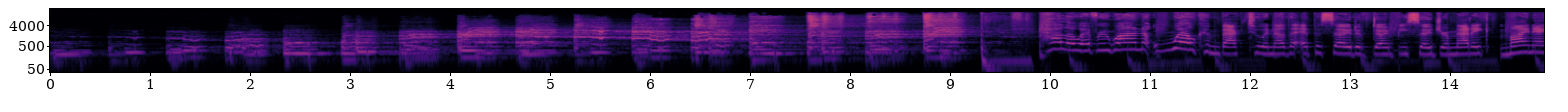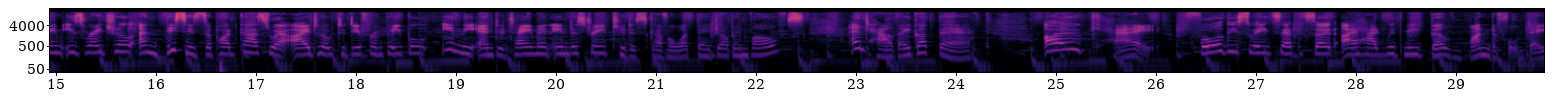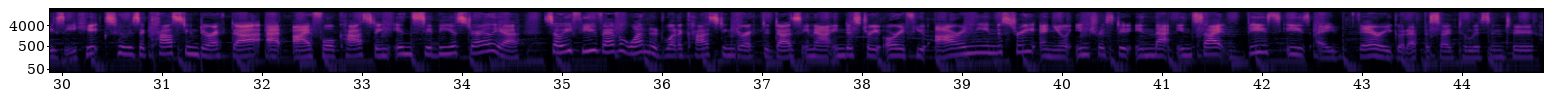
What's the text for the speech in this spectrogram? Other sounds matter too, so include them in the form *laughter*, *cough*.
Hello, everyone. Welcome back to another episode of Don't Be So Dramatic. My name is Rachel, and this is the podcast where I talk to different people in the entertainment industry to discover what their job involves and how they got there. Okay, for this week's episode, I had with me the wonderful Daisy Hicks, who is a casting director at i4 Casting in Sydney, Australia. So, if you've ever wondered what a casting director does in our industry, or if you are in the industry and you're interested in that insight, this is a very good episode to listen to.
